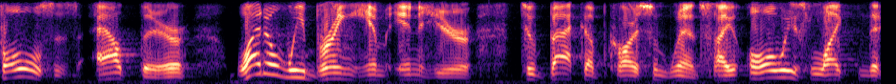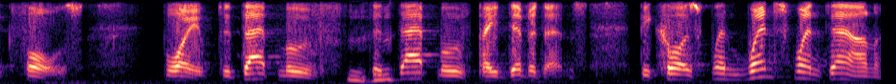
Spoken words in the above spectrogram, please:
Foles is out there. Why don't we bring him in here to back up Carson Wentz? I always liked Nick Foles. Boy, did that move mm-hmm. did that move pay dividends? Because when Wentz went down,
